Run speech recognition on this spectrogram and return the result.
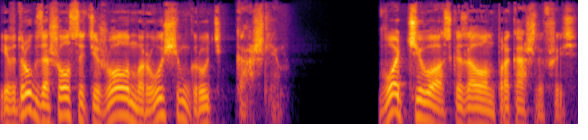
и вдруг зашелся тяжелым, рущим грудь кашлем. «Вот чего», — сказал он, прокашлявшись.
